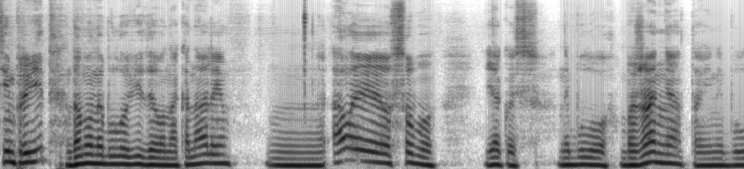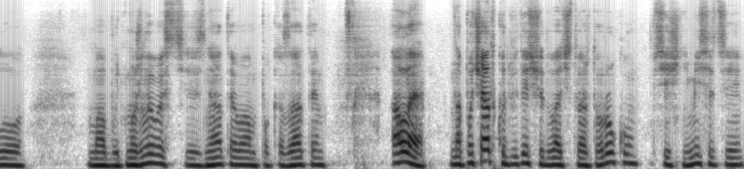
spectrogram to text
Всім привіт! Давно не було відео на каналі, але особо якось не було бажання та й не було, мабуть, можливості зняти вам, показати. Але на початку 2024 року, в січні місяці,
